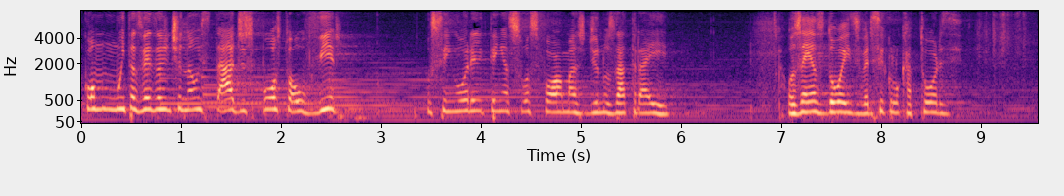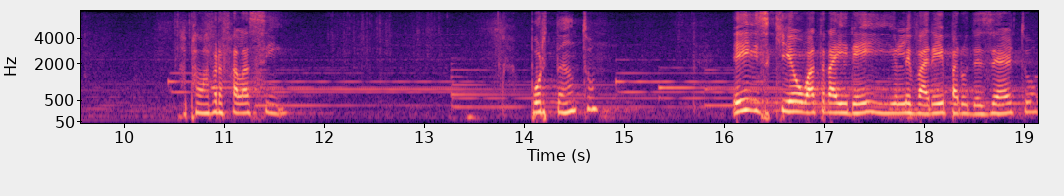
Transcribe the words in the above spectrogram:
como muitas vezes a gente não está disposto a ouvir, o Senhor ele tem as suas formas de nos atrair. Oséias 2, versículo 14. A palavra fala assim: Portanto, eis que eu atrairei e levarei para o deserto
